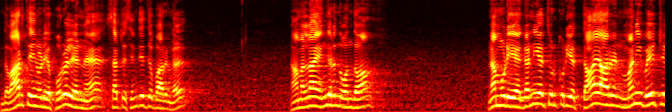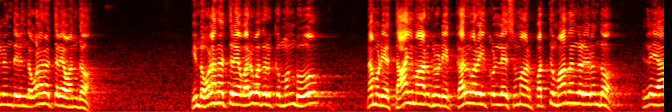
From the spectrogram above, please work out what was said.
இந்த வார்த்தையினுடைய பொருள் என்ன? சற்று சிந்தித்து பாருங்கள். நாமெல்லாம் எங்கிருந்து வந்தோம்? நம்முடைய கண்ணியத்திற்குரிய தாயாரின் மணி வயிற்றிலிருந்து இந்த உலகத்திலே வந்தோம். இந்த உலகத்திலே வருவதற்கு முன்பு நம்முடைய தாய்மார்களுடைய கருவறைக்குள்ளே சுமார் பத்து மாதங்கள் இருந்தோம். இல்லையா?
